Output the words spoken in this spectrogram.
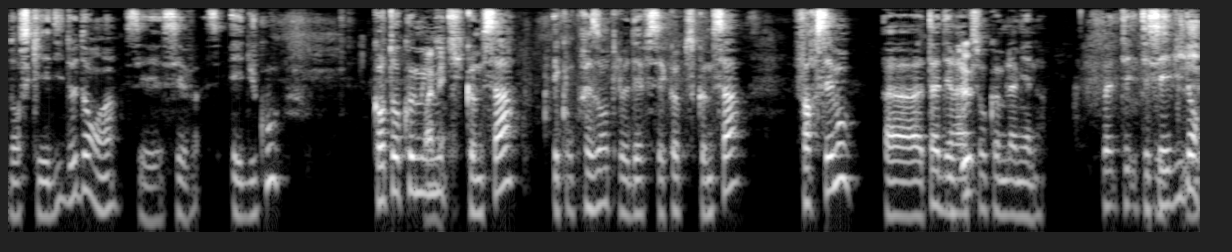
dans ce qui est dit dedans. Hein. C'est, c'est... Et du coup, quand on communique comme ça et qu'on présente le DevSecOps comme ça, forcément, euh, tu as des réactions comme la mienne. C'est évident.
